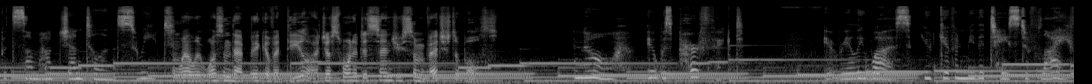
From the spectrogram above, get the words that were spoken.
but somehow gentle and sweet. Well, it wasn't that big of a deal. I just wanted to send you some vegetables. No, it was perfect. It really was. You'd given me the taste of life.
